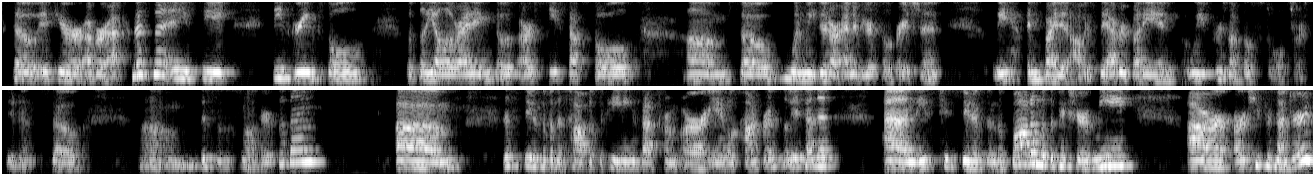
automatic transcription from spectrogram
So if you're ever at commencement and you see these green stoles with the yellow writing, those are C-STEP stoles. Um, so when we did our end of year celebration, we invited obviously everybody and we present those stoles to our students. So um, this is a small group of them. Um, the students up at the top with the paintings, that's from our annual conference that we attended. And these two students in the bottom with the picture of me are our two presenters.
